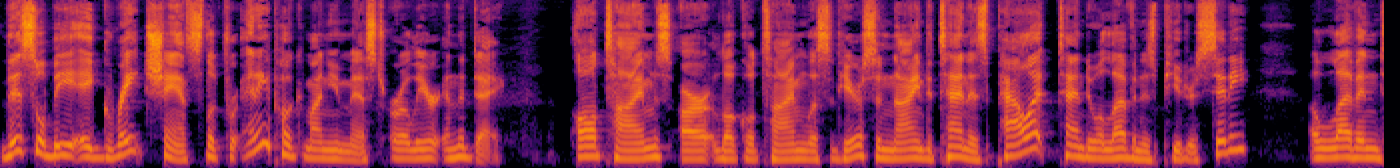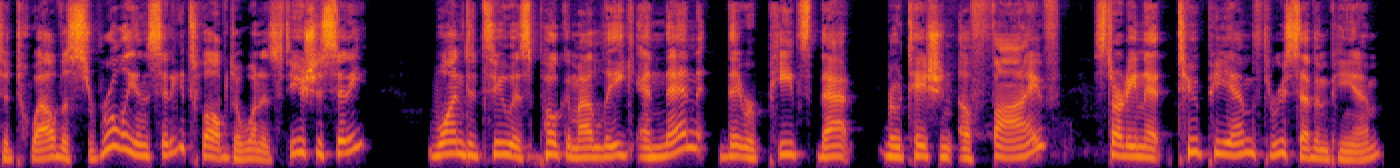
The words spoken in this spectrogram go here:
This will be a great chance to look for any Pokemon you missed earlier in the day. All times are local time listed here. So 9 to 10 is Pallet, 10 to 11 is Pewter City, 11 to 12 is Cerulean City, 12 to 1 is Fuchsia City, 1 to 2 is Pokemon League, and then they repeats that rotation of 5 starting at 2 p.m. through 7 p.m.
